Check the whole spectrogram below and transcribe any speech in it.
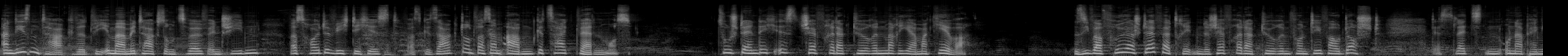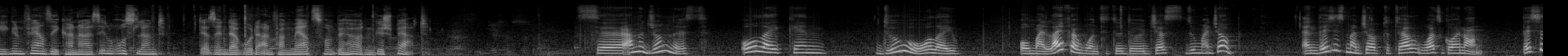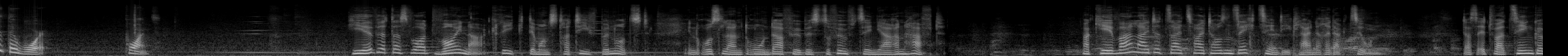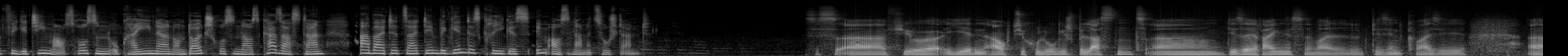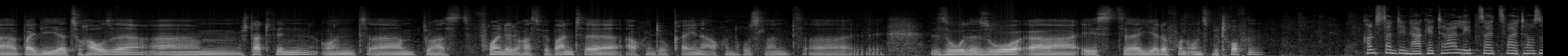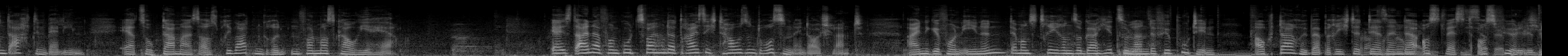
An diesem Tag wird wie immer mittags um 12 entschieden, was heute wichtig ist, was gesagt und was am Abend gezeigt werden muss. Zuständig ist Chefredakteurin Maria Makieva. Sie war früher stellvertretende Chefredakteurin von TV Dost, des letzten unabhängigen Fernsehkanals in Russland. Der Sender wurde Anfang März von Behörden gesperrt. Uh, I'm a journalist. All I can do, all I, all my life I wanted to do, just do my job. And this is my job to tell what's going on. This is the war. Point. Hier wird das Wort Wojna, Krieg, demonstrativ benutzt. In Russland drohen dafür bis zu 15 Jahren Haft. Makieva leitet seit 2016 die kleine Redaktion. Das etwa zehnköpfige Team aus Russen, Ukrainern und Deutschrussen aus Kasachstan arbeitet seit dem Beginn des Krieges im Ausnahmezustand. Es ist äh, für jeden auch psychologisch belastend, äh, diese Ereignisse, weil die sind quasi äh, bei dir zu Hause ähm, stattfinden und ähm, du hast Freunde, du hast Verwandte, auch in der Ukraine, auch in Russland. Äh, so oder so äh, ist äh, jeder von uns betroffen. Konstantin Haketa lebt seit 2008 in Berlin. Er zog damals aus privaten Gründen von Moskau hierher. Er ist einer von gut 230.000 Russen in Deutschland. Einige von ihnen demonstrieren sogar hierzulande für Putin. Auch darüber berichtet der Sender Ost-West ausführlich.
